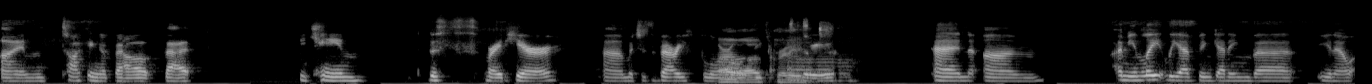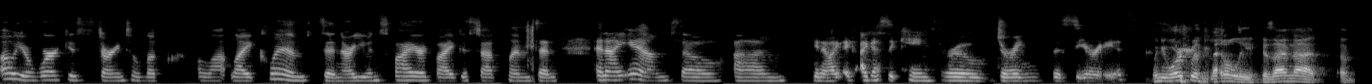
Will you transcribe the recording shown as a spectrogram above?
I'm talking about that became this right here, um, which is very floral. Oh, that's pretty. And um, I mean, lately I've been getting the, you know, oh, your work is starting to look a lot like Klimt's, and are you inspired by Gustav Klimt? And and I am. So um, you know, I, I guess it came through during the series. When you work with metal leaf, because I'm not an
